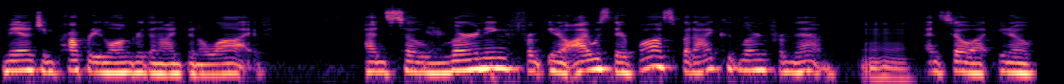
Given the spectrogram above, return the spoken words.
managing property longer than I'd been alive, and so learning from you know I was their boss, but I could learn from them. hmm And so, uh, you know,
